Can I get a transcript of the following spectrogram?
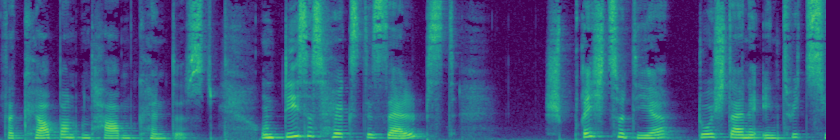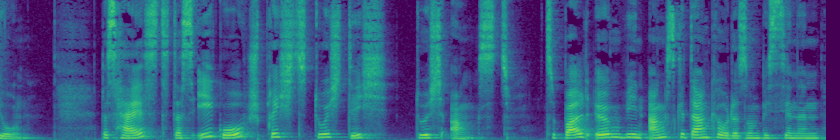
verkörpern und haben könntest. Und dieses höchste Selbst spricht zu dir durch deine Intuition. Das heißt, das Ego spricht durch dich durch Angst. Sobald irgendwie ein Angstgedanke oder so ein bisschen ein,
